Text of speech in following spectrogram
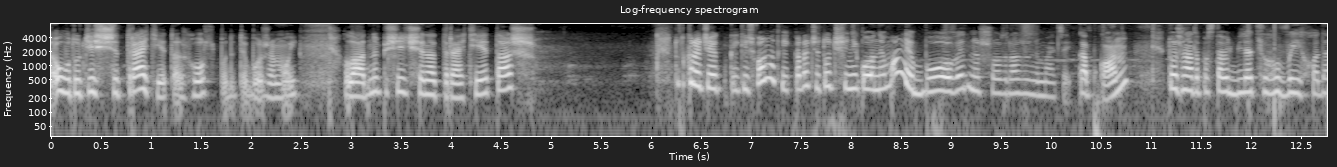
О, тут є ще третій етаж, господи ти боже мой. Ладно, пішіть ще на третій етаж. Тут, коротше, якісь комнатки, коротше, тут ще нікого немає, бо видно, що зразу немає цей капкан. Тож треба поставити біля цього виходу.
